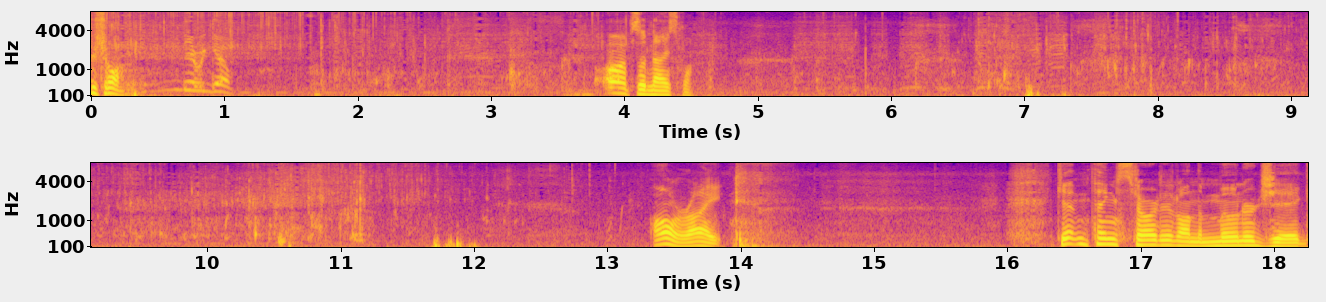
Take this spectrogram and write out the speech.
Fish on. There we go. Oh, it's a nice one. All right. Getting things started on the Moaner jig.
